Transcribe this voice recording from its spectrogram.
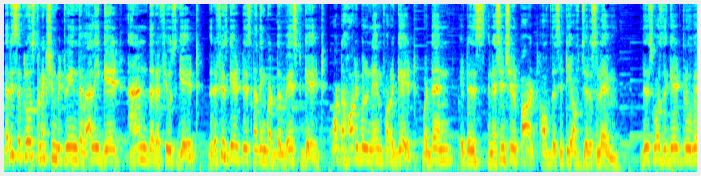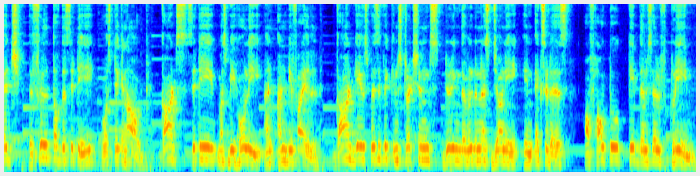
There is a close connection between the valley gate and the refuse gate. The refuse gate is nothing but the waste gate. What a horrible name for a gate, but then it is an essential part of the city of Jerusalem. This was the gate through which the filth of the city was taken out. God's city must be holy and undefiled. God gave specific instructions during the wilderness journey in Exodus of how to keep themselves clean.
